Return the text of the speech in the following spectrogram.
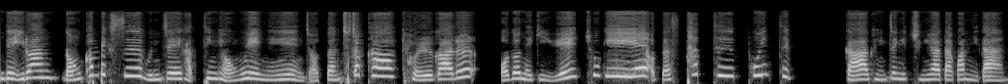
근데 이러한 넌컨벡스 문제 같은 경우에는 어떤 최적화 결과를 얻어내기 위해 초기에 어떤 스타트 포인트가 굉장히 중요하다고 합니다.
